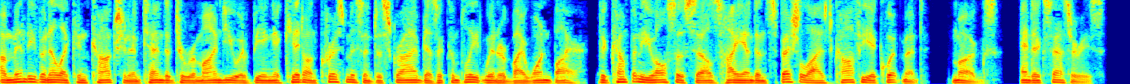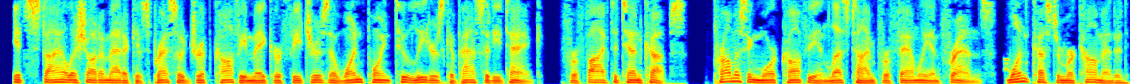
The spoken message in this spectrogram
a minty vanilla concoction intended to remind you of being a kid on Christmas and described as a complete winner by one buyer. The company also sells high-end and specialized coffee equipment, mugs, and accessories. Its stylish automatic espresso drip coffee maker features a 1.2 liters capacity tank, for 5 to 10 cups, promising more coffee in less time for family and friends. One customer commented,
